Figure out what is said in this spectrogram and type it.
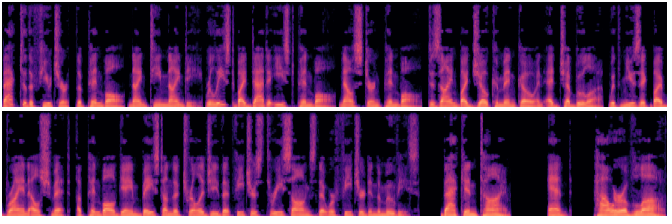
Back to the Future, The Pinball 1990 released by Data East Pinball now Stern Pinball, designed by Joe Kaminkow and Ed Cebula, with music by Brian L. Schmidt, a pinball game based on the trilogy that features three songs that were featured in the movies, "'Back in Time' and "'Power of Love'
